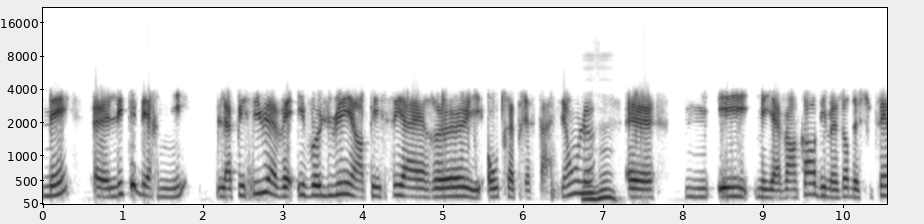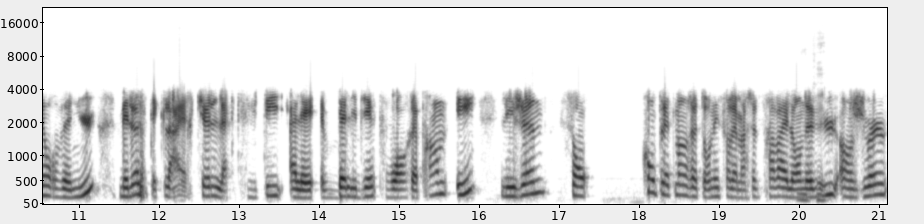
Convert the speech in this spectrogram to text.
Mais euh, l'été dernier, la PCU avait évolué en PCRE et autres prestations. Là. Mhm. Euh, et, mais il y avait encore des mesures de soutien aux revenus. Mais là, c'était clair que l'activité allait bel et bien pouvoir reprendre et les jeunes sont complètement retournés sur le marché du travail. Là, on a vu en juin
